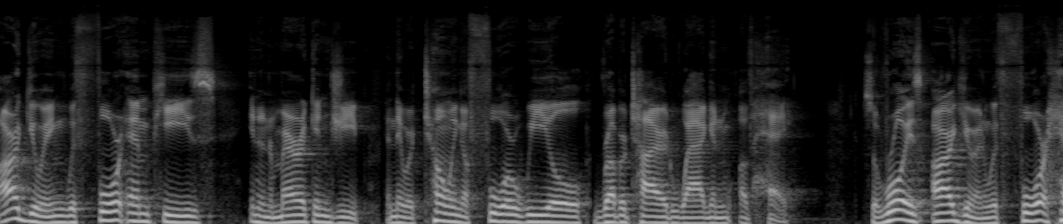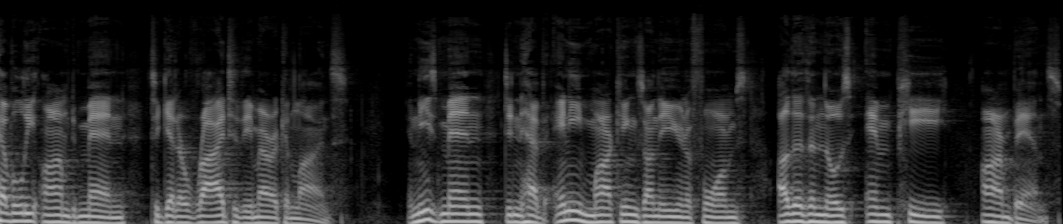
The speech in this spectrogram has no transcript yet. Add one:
arguing with four MPs in an American Jeep, and they were towing a four wheel, rubber tired wagon of hay. So Roy is arguing with four heavily armed men to get a ride to the American lines. And these men didn't have any markings on their uniforms other than those MP armbands.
